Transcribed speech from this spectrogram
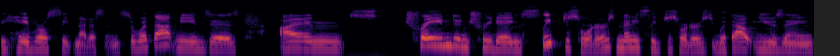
behavioral sleep medicine. So what that means is i'm trained in treating sleep disorders, many sleep disorders, without using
